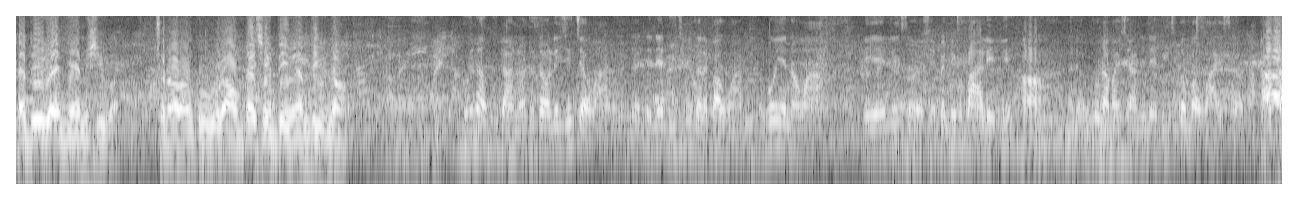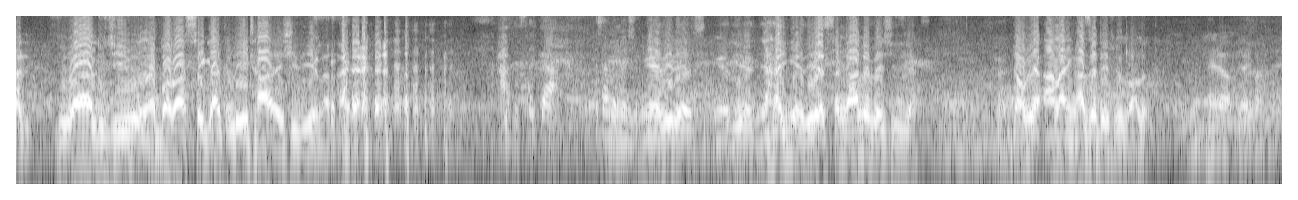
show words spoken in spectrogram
တက်သေးပဲအငြင်းမရှိပါကျွန်တော်တို့ကိုကိုတော့ဘယ်ချိန်တည်မှမသိဘူးနော်ကိုတော့ကူတာနော်တော်တော်လေးရင့်ကျက်သွားတယ်နည်းနည်းလူကြီးပုံစံလည်းပေါက်သွားပြီအခုရင်တော့က နေရင်းလေးဆိုလို့ရှိရင်ပမေပပလေးလေဟာအဲ့တော့အခုနောက်ပိုင်းကျတော့နည်းနည်းလူကြီးပုံပေါက်သွားပြီဆိုတော့ဒါဒါလူကလူကြီးပုံစံပေါ့တာစိတ်ကကလေးထားရရှိသေးရဲ့လားအဲ့ဒါစိတ်ကအစားလည်းပဲရှိငယ်သေးတယ်ငယ်သေးတယ်ညာကြီးငယ်သေးတယ်15နှစ်ပဲရှိသေးတယ်။ကြောင်းပြန်အားလိုက်50ဖြစ်သွားလို့အဲ့တော့ပြောပြပါမယ်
